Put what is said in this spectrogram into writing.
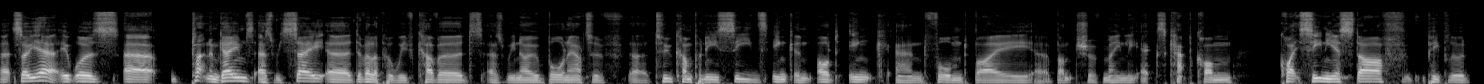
Uh, so yeah, it was uh, Platinum Games, as we say, a developer we've covered, as we know, born out of uh, two companies, Seeds Inc. and Odd Inc., and formed by a bunch of mainly ex-Capcom, quite senior staff, people who had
